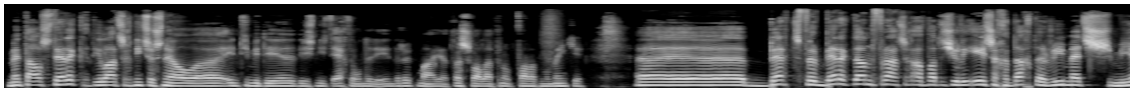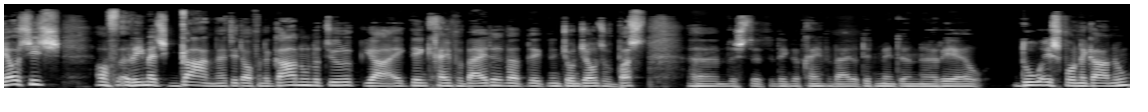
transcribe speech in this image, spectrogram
mentaal sterk. Die laat zich niet zo snel eh, intimideren. Die is niet echt onder de indruk. Maar ja, het was wel even een opvallend momentje. Eh, Bert Verberg dan vraagt zich af, wat is jullie eerste gedachte? Rematch Miocic of rematch Gaan? Het dit over de Ganu natuurlijk. Ja, ik denk geen van beide. Wat, ik denk John Jones of Bust. Eh, dus ik denk dat geen van beide op dit moment een eh, reëel doel is voor Nagano.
